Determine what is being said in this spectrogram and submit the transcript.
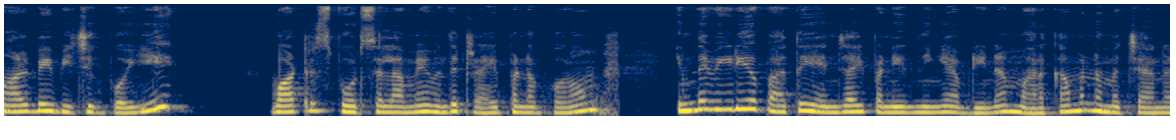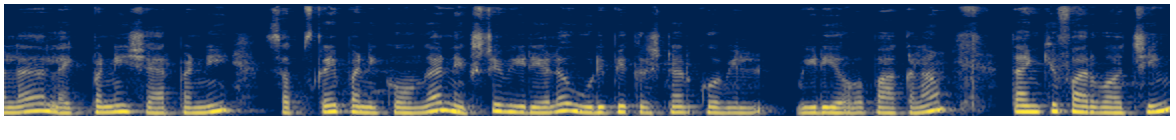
மால்பே பீச்சுக்கு போய் வாட்டர் ஸ்போர்ட்ஸ் எல்லாமே வந்து ட்ரை பண்ண போகிறோம் இந்த வீடியோ பார்த்து என்ஜாய் பண்ணியிருந்தீங்க அப்படின்னா மறக்காமல் நம்ம சேனலை லைக் பண்ணி ஷேர் பண்ணி சப்ஸ்கிரைப் பண்ணிக்கோங்க. நெக்ஸ்ட் வீடியோவில் உடுப்பி கிருஷ்ணர் கோவில் வீடியோவை பார்க்கலாம். தேங்க்யூ ஃபார் வாட்சிங்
